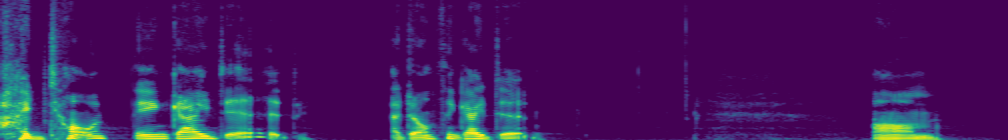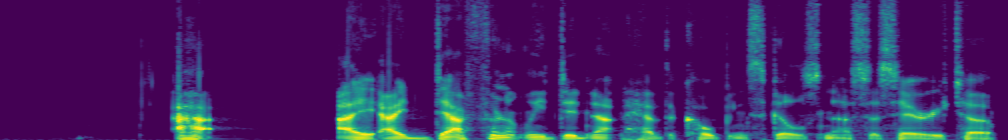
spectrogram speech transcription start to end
I don't think I did. I don't think I did. Um, I I, I definitely did not have the coping skills necessary to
